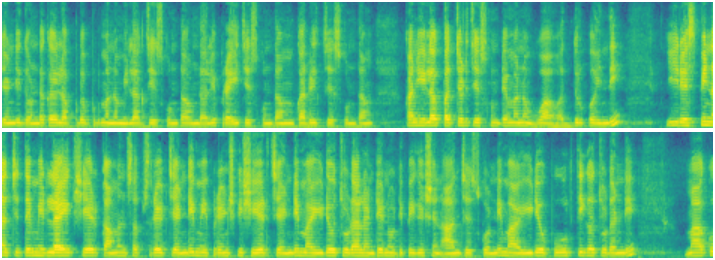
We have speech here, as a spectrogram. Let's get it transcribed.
చేయండి. దొండకాయలు అప్పుడప్పుడు మనం ఇలా చేసుకుంటూ ఉండాలి. ఫ్రై చేసుకుంటాం కర్రీస్ చేసుకుంటాం. కానీ ఇలా పచ్చడి చేసుకుంటే మనం వా అదిరిపోయింది ఈ రెసిపీ నచ్చితే మీరు లైక్ షేర్ కామెంట్ సబ్స్క్రైబ్ చేయండి. మీ ఫ్రెండ్స్కి షేర్ చేయండి. మా వీడియో చూడాలంటే నోటిఫికేషన్ ఆన్ చేసుకోండి. మా వీడియో పూర్తిగా చూడండి. మాకు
